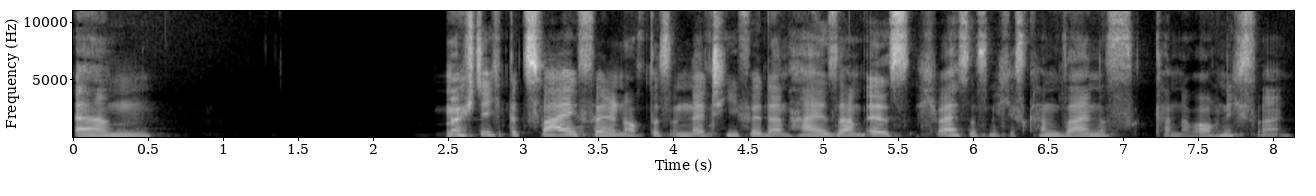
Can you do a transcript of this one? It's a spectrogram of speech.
Ähm, möchte ich bezweifeln, ob das in der Tiefe dann heilsam ist. Ich weiß es nicht. Es kann sein, es kann aber auch nicht sein.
